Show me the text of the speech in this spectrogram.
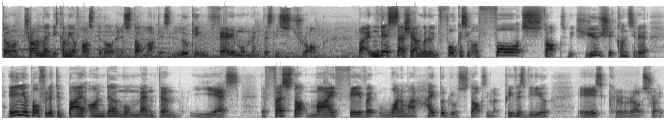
Donald Trump might be coming off hospital and the stock market's looking very momentously strong. But in this session, I'm going to be focusing on four stocks which you should consider in your portfolio to buy on the momentum. Yes, the first stock, my favorite, one of my hypergrowth stocks in my previous video is CrowdStrike.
